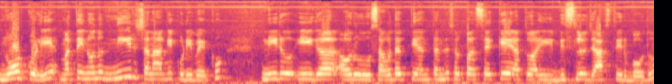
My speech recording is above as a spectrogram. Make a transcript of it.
ನೋಡ್ಕೊಳ್ಳಿ. ಮತ್ತು ಇನ್ನೊಂದು, ನೀರು ಚೆನ್ನಾಗಿ ಕುಡಿಬೇಕು. ನೀರು ಈಗ ಅವರು ಸವದತ್ತಿ ಅಂತಂದ್ರೆ ಸ್ವಲ್ಪ ಸೆಕೆ ಅಥವಾ ಈ ಬಿಸಿಲು ಜಾಸ್ತಿ ಇರ್ಬೋದು.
